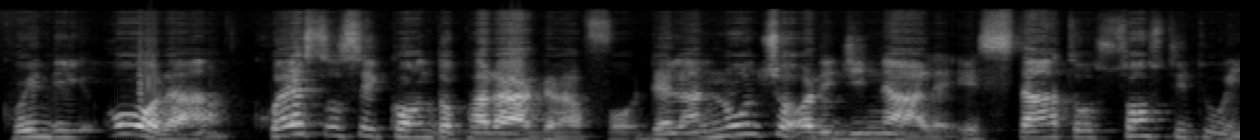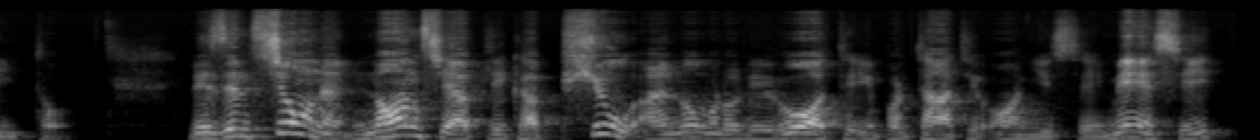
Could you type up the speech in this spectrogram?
Quindi ora questo secondo paragrafo dell'annuncio originale è stato sostituito. L'esenzione non si applica più al numero di ruote importate ogni sei mesi,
